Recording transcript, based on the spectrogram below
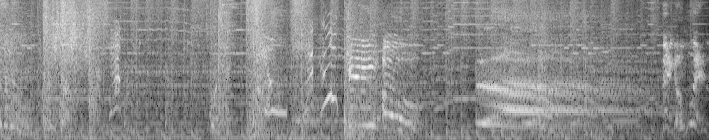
Mega win!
